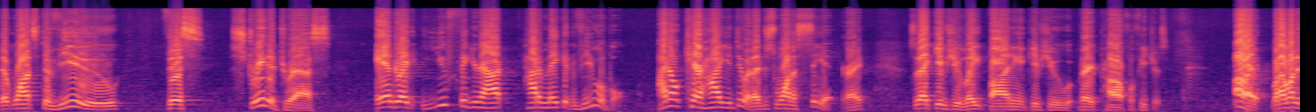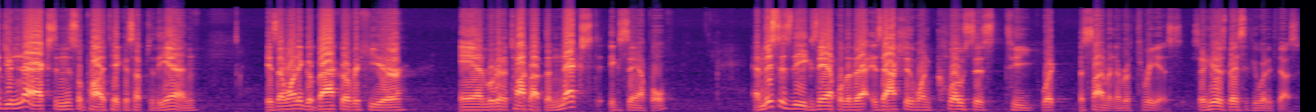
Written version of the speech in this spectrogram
that wants to view this street address. Android, you figure out how to make it viewable. I don't care how you do it. I just want to see it, right? So that gives you late binding. It gives you very powerful features. All right, what I want to do next, and this will probably take us up to the end, is I want to go back over here, and we're going to talk about the next example. And this is the example that is actually the one closest to what assignment number three is. So here's basically what it does.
